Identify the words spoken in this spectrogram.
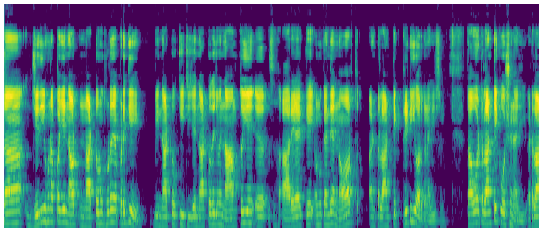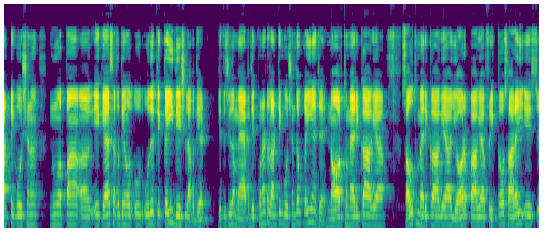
ਤਾਂ ਜਿਹਦੀ ਹੁਣ ਆਪਾਂ ਜੇ ਨਾਟੋ ਨੂੰ ਥੋੜਾ ਜਿਹਾ ਪੜ੍ਹੀਏ ਵੀ ਨਾਟੋ ਕੀ ਚੀਜ਼ ਹੈ, ਨਾਟੋ ਦੇ ਜਿਵੇਂ ਨਾਮ ਤੋਂ ਹੀ ਆ ਰਿਹਾ ਹੈ ਕਿ ਉਹਨੂੰ ਕਹਿੰਦੇ ਆ ਨਾਰਥ ਅਟਲਾਂਟਿਕ ਟ੍ਰੀਟੀ ਆਰਗੇਨਾਈਜੇਸ਼ਨ ਤਾਂ ਉਹ ਅਟਲਾਂਟਿਕ ਓਸ਼ਨ ਹੈ ਜੀ। ਅਟਲਾਂਟਿਕ ਓਸ਼ਨ ਨੂੰ ਆਪਾਂ ਇਹ ਕਹਿ ਸਕਦੇ ਹਾਂ, ਉਹ- ਉਹਦੇ ਤੇ ਕਈ ਦੇਸ਼ ਲੱਗਦੇ ਆ। ਜੇ ਤੁਸੀਂ ਉਹਦਾ ਮੈਪ ਦੇਖੋ ਨਾ ਅਟਲਾਂਟਿਕ ਓਸ਼ਨ ਦਾ ਉਹ ਕਈਆਂ 'ਚ ਹੈ। ਨਾਰਥ ਅਮਰੀਕਾ ਆ ਗਿਆ ਸਾਊਥ ਅਮਰੀਕਾ ਆ ਗਿਆ ਯੂਰਪ ਆ ਗਿਆ ਅਫਰੀਕਾ ਉਹ ਸਾਰਾ ਹੀ ਇਸ 'ਚ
